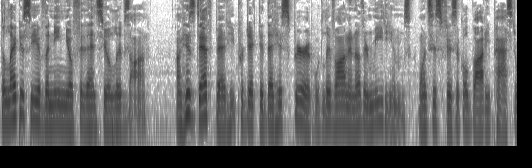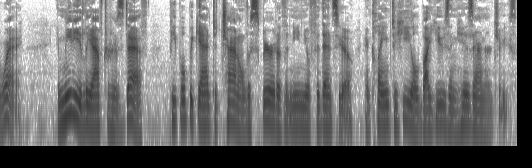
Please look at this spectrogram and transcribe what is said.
The legacy of the Nino Fidencio lives on. On his deathbed, he predicted that his spirit would live on in other mediums once his physical body passed away. Immediately after his death, people began to channel the spirit of the Nino Fidencio and claim to heal by using his energies.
